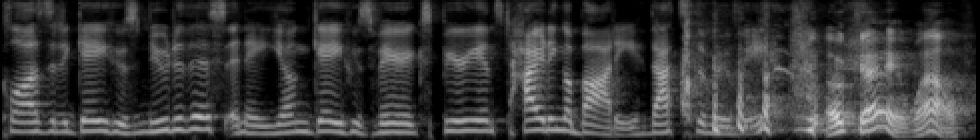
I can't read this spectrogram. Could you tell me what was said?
closeted gay who's new to this and a young gay who's very experienced hiding a body. That's the movie. okay, wow.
